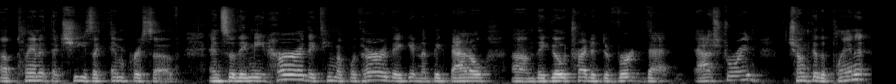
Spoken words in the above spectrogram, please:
a planet that she's like empress of. And so they meet her, they team up with her, they get in a big battle. Um, they go try to divert that asteroid chunk of the planet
